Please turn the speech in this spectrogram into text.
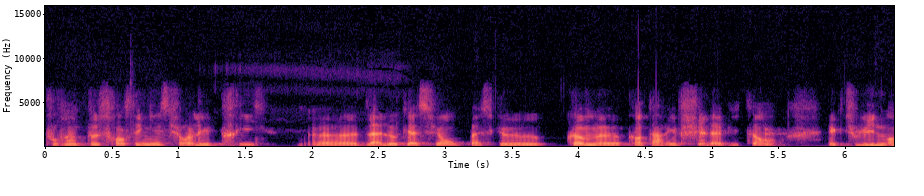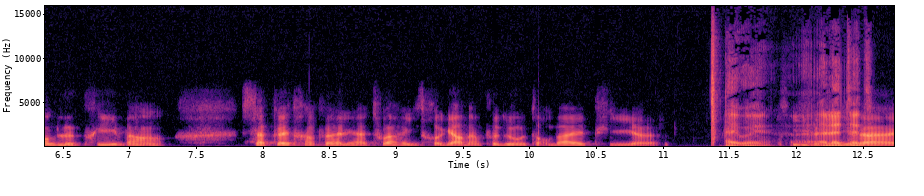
pour un peu se renseigner sur les prix euh, de la location, parce que comme euh, quand tu arrives chez l'habitant et que tu lui demandes le prix, ben, ça peut être un peu aléatoire, il te regarde un peu de haut en bas et puis euh, Eh ouais, il, à la il tête. va,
